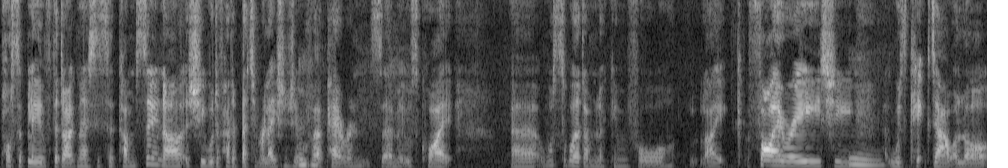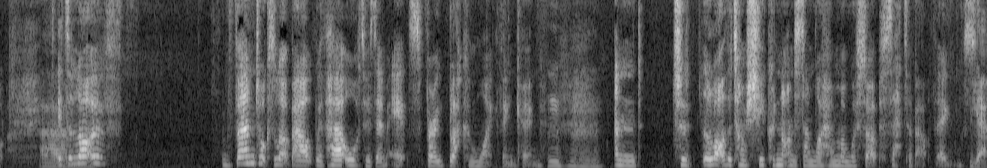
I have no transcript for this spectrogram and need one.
possibly if the diagnosis had come sooner, she would have had a better relationship with her parents. Um it was quite uh what's the word I'm looking for? Like fiery. She was kicked out a lot. Um, it's a lot of Fern talks a lot about with her autism it's very black and white thinking mhm. and to a lot of the time she could not understand why her mum was so upset about things Yeah.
